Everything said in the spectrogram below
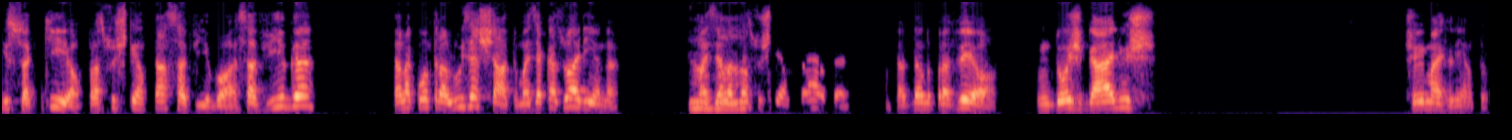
isso aqui, ó, para sustentar essa viga. Ó, essa viga tá na contraluz, é chato, mas é casuarina. Uhum. Mas ela tá sustentada, tá dando para ver, ó, em dois galhos. Deixa eu ir mais lento.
